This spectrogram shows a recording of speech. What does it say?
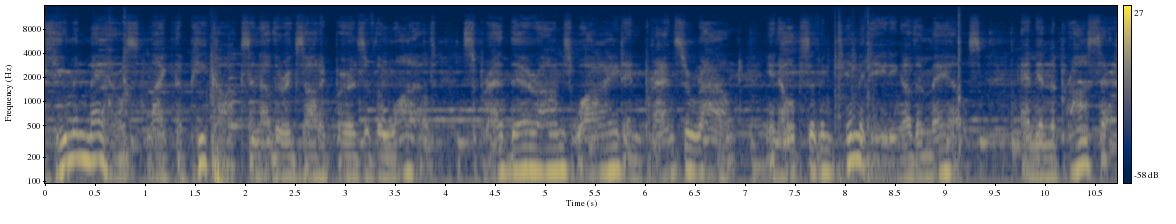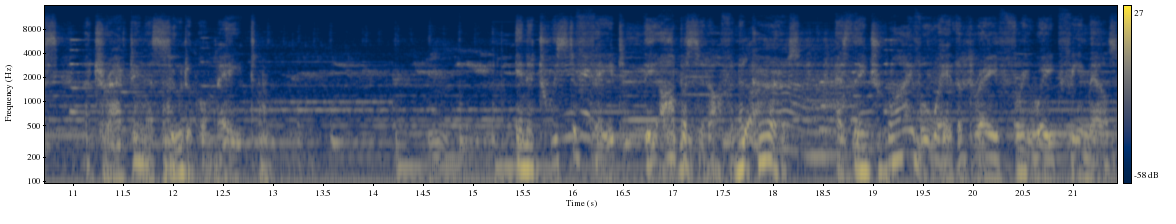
The human males, like the peacocks and other exotic birds of the wild, spread their arms wide and prance around in hopes of intimidating other males, and in the process, attracting a suitable mate. In a twist of fate, the opposite often occurs, as they drive away the brave free weight females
